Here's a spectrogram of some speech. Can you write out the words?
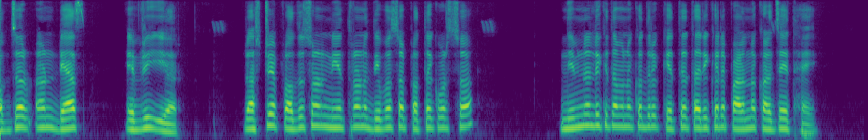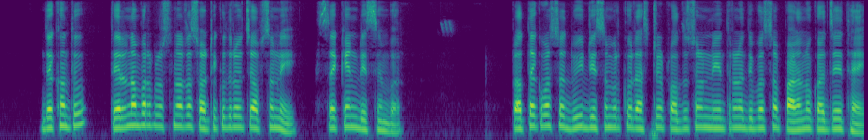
observe on dash every year. ରାଷ୍ଟ୍ରୀୟ ପ୍ରଦୂଷଣ ନିୟନ୍ତ୍ରଣ ଦିବସ ପ୍ରତ୍ୟେକ ବର୍ଷ ନିମ୍ନଲିଖିତମାନଙ୍କ ମଧ୍ୟରୁ କେତେ ତାରିଖରେ ପାଳନ କରାଯାଇଥାଏ? ଦେଖନ୍ତୁ ତେର ନମ୍ବର ପ୍ରଶ୍ନର ସଠିକ୍ ଉତ୍ତର ହେଉଛି ଅପସନ୍ ଏ ସେକେଣ୍ଡ ଡିସେମ୍ବର। ପ୍ରତ୍ୟେକ ବର୍ଷ ଦୁଇ ଡିସେମ୍ବରକୁ ରାଷ୍ଟ୍ରୀୟ ପ୍ରଦୂଷଣ ନିୟନ୍ତ୍ରଣ ଦିବସ ପାଳନ କରାଯାଇଥାଏ।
